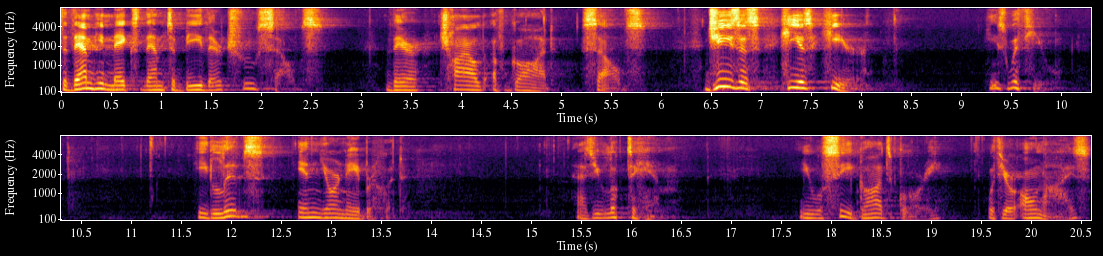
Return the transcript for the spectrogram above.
to them he makes them to be their true selves, their child of God selves. Jesus, he is here. He's with you. He lives in your neighborhood. As you look to Him, you will see God's glory with your own eyes,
